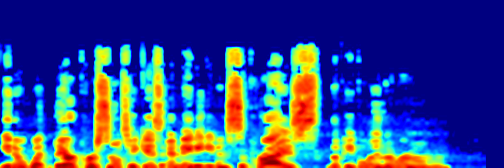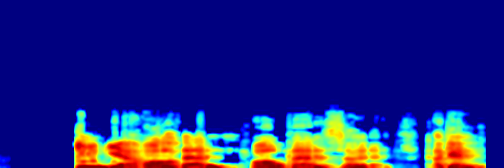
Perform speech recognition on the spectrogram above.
you know what their personal take is and maybe even surprise the people in the room yeah all of that is all of that is uh, again,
